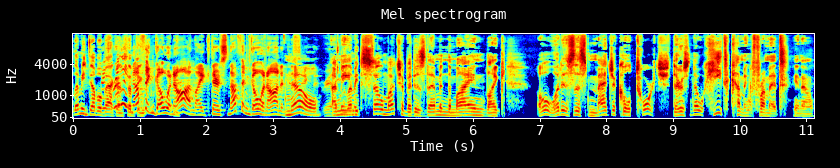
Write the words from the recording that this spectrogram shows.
let me double There's back on something. nothing going on. Like there's nothing going on in this No, segment, really. I mean, Let me- so much of it is them in the mind, like, oh, what is this magical torch? There's no heat coming from it, you know.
